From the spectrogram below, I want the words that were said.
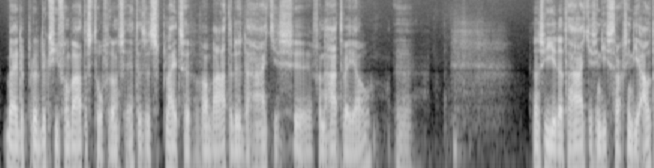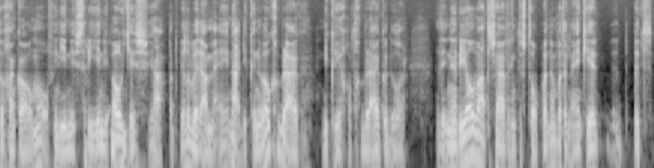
Bij de productie van waterstof, dan is het, het splijtsen van water, dus de haatjes uh, van de H2O. dan zie je dat de haatjes in die, straks in die auto gaan komen, of in die industrie, in die ootjes. Ja, wat willen we daarmee? Nou, die kunnen we ook gebruiken. Die kun je gewoon gebruiken door het in een rioolwaterzuivering te stoppen. Dan wordt in één keer het, het,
